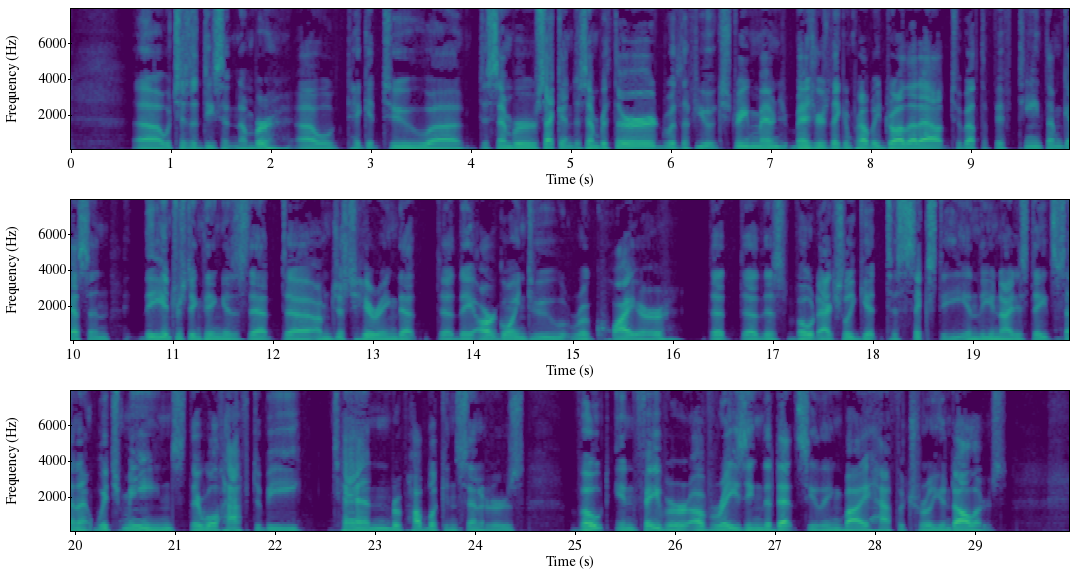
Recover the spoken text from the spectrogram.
uh, which is a decent number. Uh, we'll take it to uh, December 2nd, December 3rd, with a few extreme me- measures. They can probably draw that out to about the 15th, I'm guessing. The interesting thing is that uh, I'm just hearing that uh, they are going to require that uh, this vote actually get to 60 in the United States Senate, which means there will have to be 10 Republican senators vote in favor of raising the debt ceiling by half a trillion dollars.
